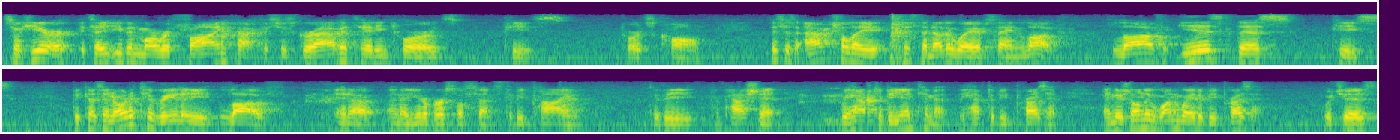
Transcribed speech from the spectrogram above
So here, it's an even more refined practice, just gravitating towards peace, towards calm. This is actually just another way of saying love. Love is this peace. Because in order to really love in a, in a universal sense, to be kind, to be compassionate, we have to be intimate, we have to be present. And there's only one way to be present, which is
